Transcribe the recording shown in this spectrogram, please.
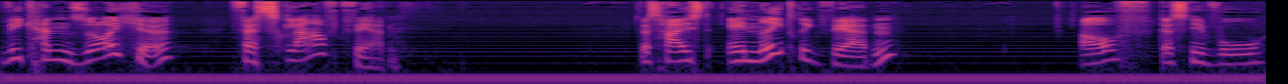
wie kann solche versklavt werden? Das heißt, erniedrigt werden auf das Niveau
